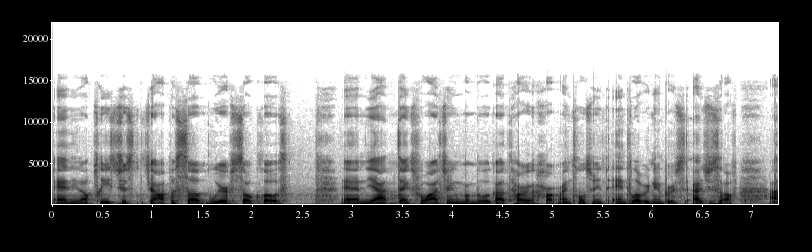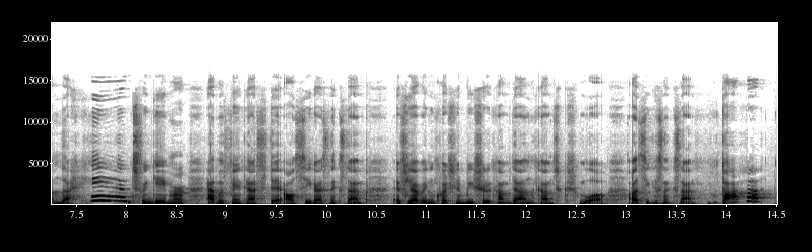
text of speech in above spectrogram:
And you know, please just drop a sub. We're so close. And yeah, thanks for watching. Remember to look out heart, heart, mind, soul, strength, and to love your neighbors as yourself. I'm the hands-free gamer. Have a fantastic day. I'll see you guys next time. If you have any questions, be sure to comment down in the comment section below. I'll see you guys next time. Bye!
